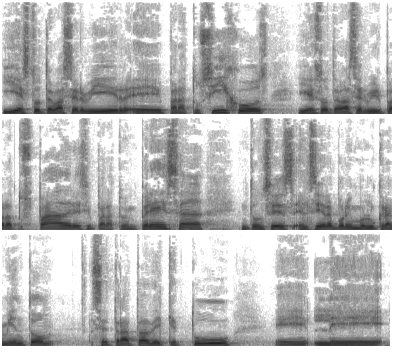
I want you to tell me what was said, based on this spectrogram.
y esto te va a servir eh, para tus hijos y esto te va a servir para tus padres y para tu empresa. Entonces, el cierre por involucramiento se trata de que tú eh, le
